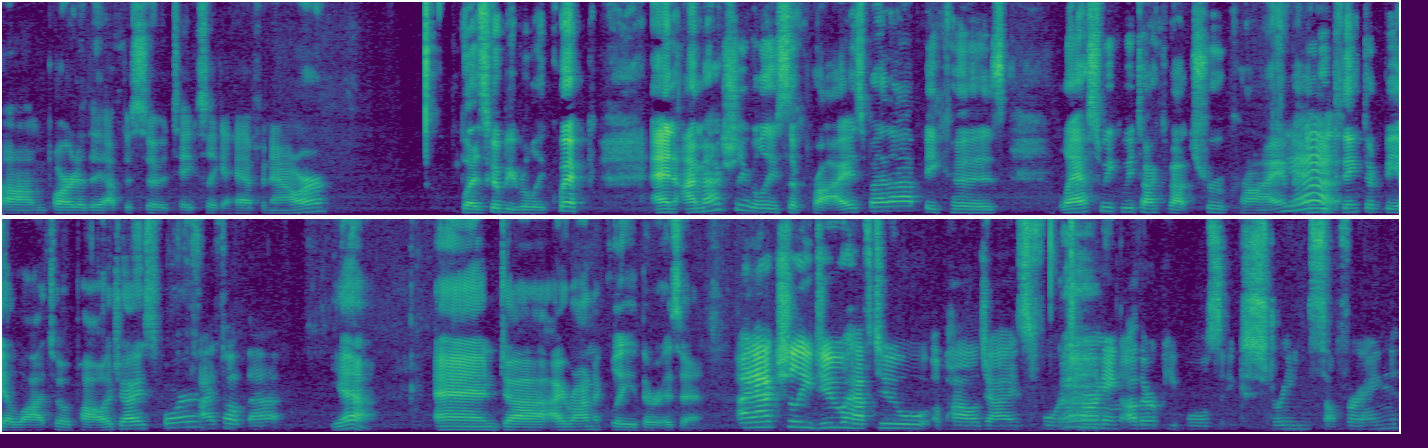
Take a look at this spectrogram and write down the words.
um, part of the episode takes like a half an hour, but it's going to be really quick. And I'm actually really surprised by that because last week we talked about true crime, and Yeah. you'd think there'd be a lot to apologize for. I thought that. yeah. And uh, ironically, there isn't. I actually do have to apologize for turning other people's extreme suffering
